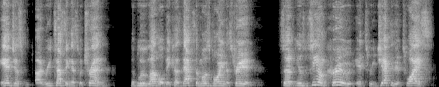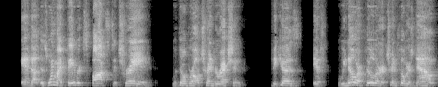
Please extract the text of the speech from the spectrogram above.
and just uh, retesting this with trend, the blue level, because that's the most volume that's traded. So you see on crude, it's rejected it twice. And uh, it's one of my favorite spots to trade with overall trend direction because if we know our filter, our trend filter is down,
